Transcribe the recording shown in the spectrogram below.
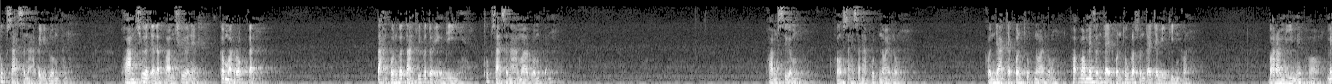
ทุก ๆ ศาสนาไปอยู่รวมกัน ความเชื่อแต่ละความเชื่อเนี่ยก็มารบกัน ต่างคนก็ต่างคิดว่าตัวเองดี ทุกศาสนามารวมกัน ความเสื่อมของศาสนาพุทธน้อยลง คนอยากจะพ้นทุกข์น้อยลง เพราะว่าไม่สนใจพ้นทุกข์เราสนใจจะมีกินก่อน บารมีไม่พอ ไม่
